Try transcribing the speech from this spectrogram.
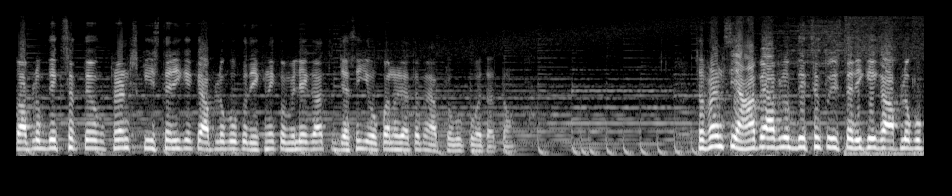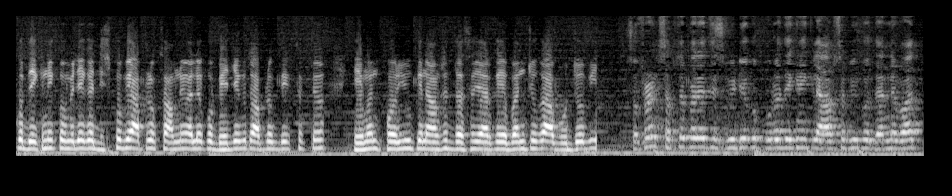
तो आप लोग देख सकते हो फ्रेंड्स कि इस तरीके के आप लोगों को देखने को मिलेगा। तो जैसे ही ओपन हो जाता है, मैं आप लोगों को बताता हूँ। तो फ्रेंड्स यहाँ पे आप लोग देख सकते हो इस तरीके का आप लोगों को देखने को मिलेगा। जिसको भी आप लोग सामने वाले को भेजेंगे तो आप लोग देख सकते हो। हेमंत फॉर यू के नाम से दस हज़ार का ये बन चुका। अब जो भी सो फ्रेंड्स सबसे पहले तो इस वीडियो को पूरा देखने के लिए आप सभी को धन्यवाद।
